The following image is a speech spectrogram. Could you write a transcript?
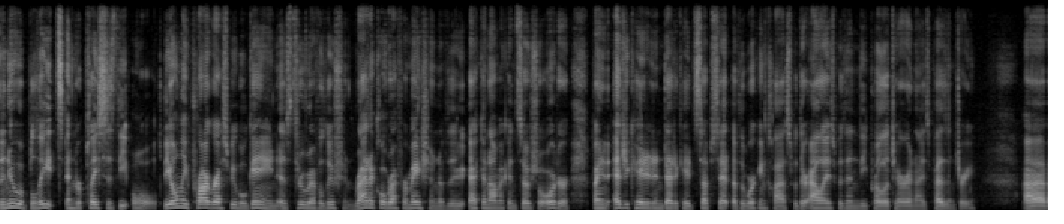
The new ablates and replaces the old. The only progress we will gain is through revolution, radical reformation of the economic and social order by an educated and dedicated subset of the working class with their allies within the proletarianized peasantry. Uh,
